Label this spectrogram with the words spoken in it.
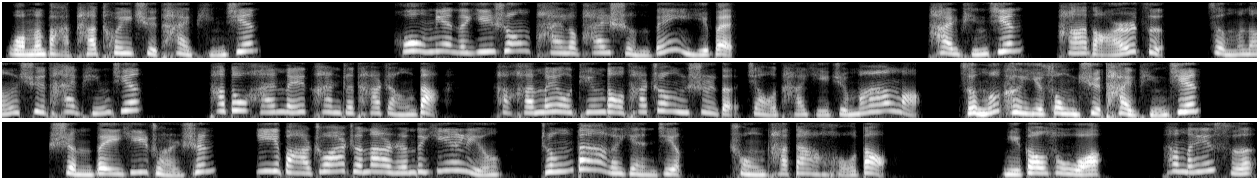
我们把他推去太平间。后面的医生拍了拍沈贝一背。太平间，他的儿子怎么能去太平间？他都还没看着他长大，他还没有听到他正式的叫他一句妈妈，怎么可以送去太平间？沈贝一转身，一把抓着那人的衣领，睁大了眼睛。冲他大吼道：“你告诉我，他没死？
